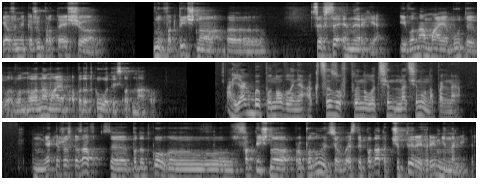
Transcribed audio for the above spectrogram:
Я вже не кажу про те, що ну фактично е, це все енергія, і вона має бути, вона має оподатковуватись однаково. А як би поновлення акцизу вплинуло ці- на ціну на пальне? Як я вже сказав, це податково е, фактично пропонується ввести податок 4 гривні на літр.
